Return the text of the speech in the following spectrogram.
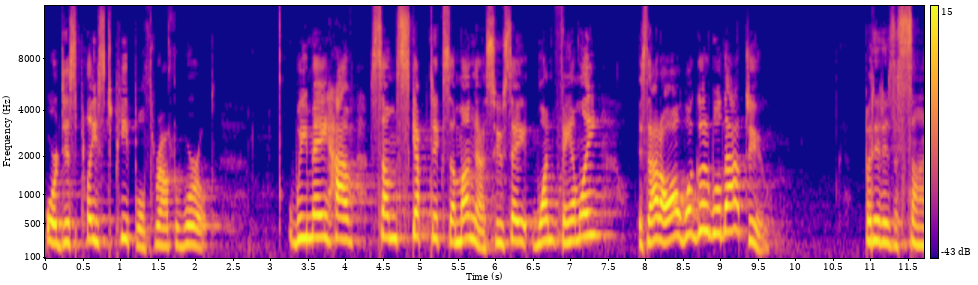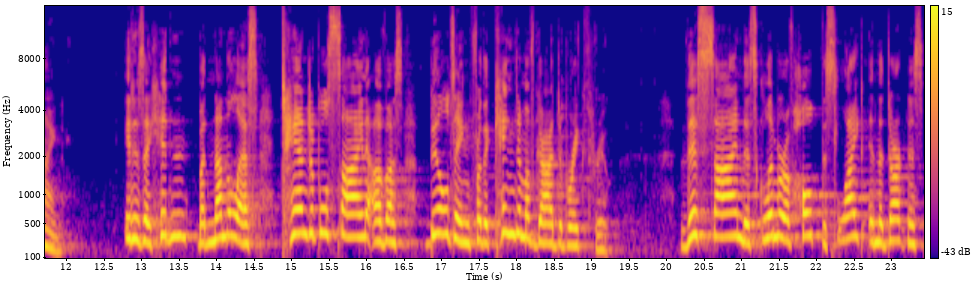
or displaced people throughout the world. We may have some skeptics among us who say, one family, is that all? What good will that do? But it is a sign. It is a hidden, but nonetheless tangible sign of us building for the kingdom of God to break through. This sign, this glimmer of hope, this light in the darkness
